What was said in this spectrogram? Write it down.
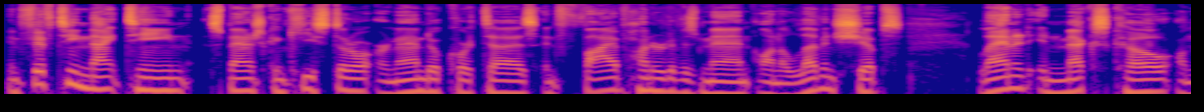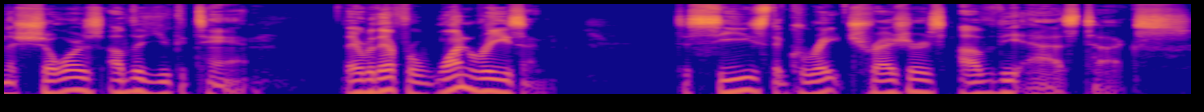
In 1519, Spanish conquistador Hernando Cortez and 500 of his men on 11 ships landed in Mexico on the shores of the Yucatan. They were there for one reason to seize the great treasures of the Aztecs.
